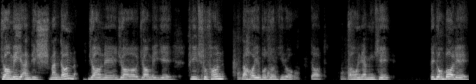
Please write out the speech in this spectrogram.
جامعه اندیشمندان جامعه فیلسوفان بهای بزرگی رو داد. و هم این که به دنبال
